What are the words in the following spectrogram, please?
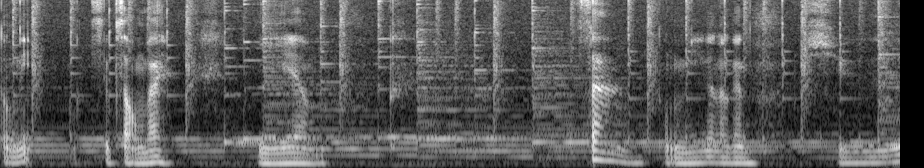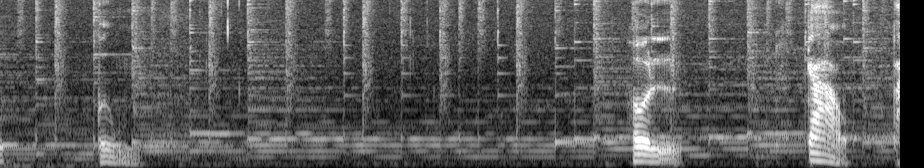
ตรงนี้สิบสองใบเยี่ยม สร้างตรงนี้ก็แล้วกันชืบปึ้มโฮลเก้าไป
